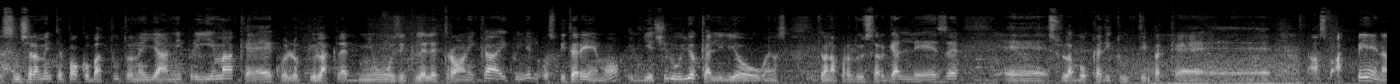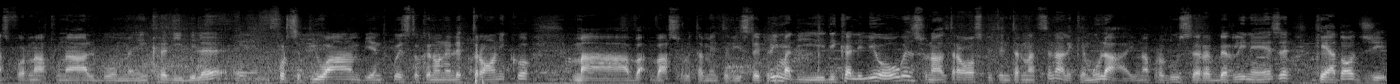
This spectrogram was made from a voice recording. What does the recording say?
sinceramente poco battuto negli anni prima, che è quello più la club music, l'elettronica, e quindi ospiteremo il 10 luglio Callie Owens, che è una producer gallese, eh, sulla bocca di tutti perché ha appena sfornato un album incredibile, eh, forse più ambient questo che non elettronico, ma va, va assolutamente visto. E prima di, di Callie Owens, un'altra ospite internazionale che è Mulai, una producer berlinese che ad oggi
